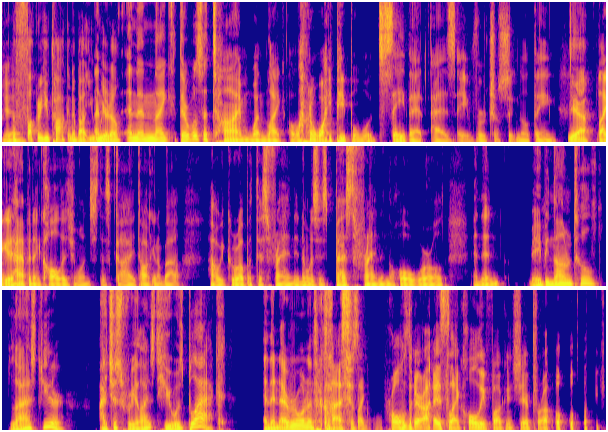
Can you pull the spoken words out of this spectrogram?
Yeah. The fuck are you talking about, you and, weirdo? And then like there was a time when like a lot of white people would say that as a virtual signal thing. Yeah. Like it happened in college once. This guy talking about how he grew up with this friend and it was his best friend in the whole world. And then maybe not until last year, I just realized he was black. And then everyone in the class just like rolled their eyes, like, "Holy fucking shit, bro! Like,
